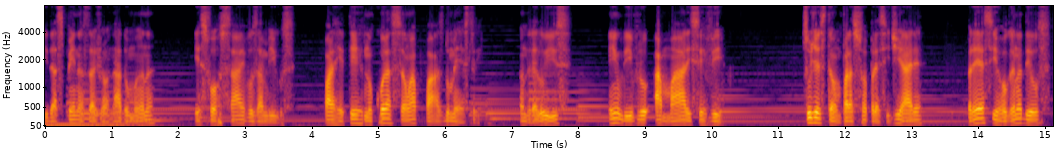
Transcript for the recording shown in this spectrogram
e das penas da jornada humana, esforçai-vos, amigos, para reter no coração a paz do Mestre. André Luiz, em o livro Amar e Servir. Sugestão para sua prece diária: prece rogando a Deus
